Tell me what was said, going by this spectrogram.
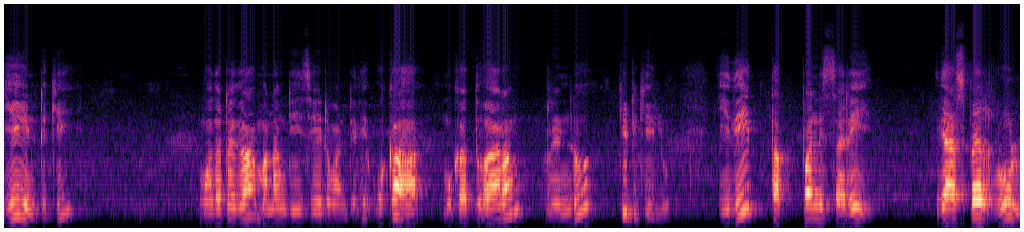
ఈ ఇంటికి మొదటగా మనం గీసేటువంటిది ఒక ముఖద్వారం రెండు కిటికీలు. ఇది తప్పనిసరి. ఇది యాజ్ పర్ రూల్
